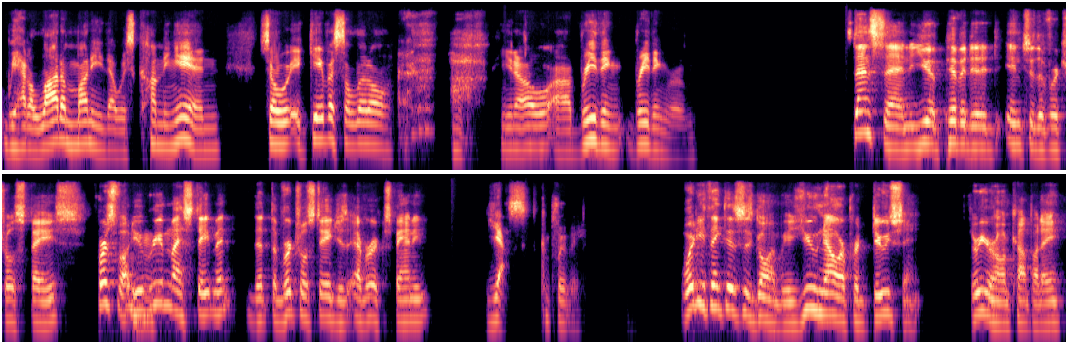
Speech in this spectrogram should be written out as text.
we had a lot of money that was coming in so it gave us a little you know uh, breathing breathing room since then you have pivoted into the virtual space first of all do you mm-hmm. agree with my statement that the virtual stage is ever expanding yes completely Where do you think this is going? Because you now are producing through your own company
